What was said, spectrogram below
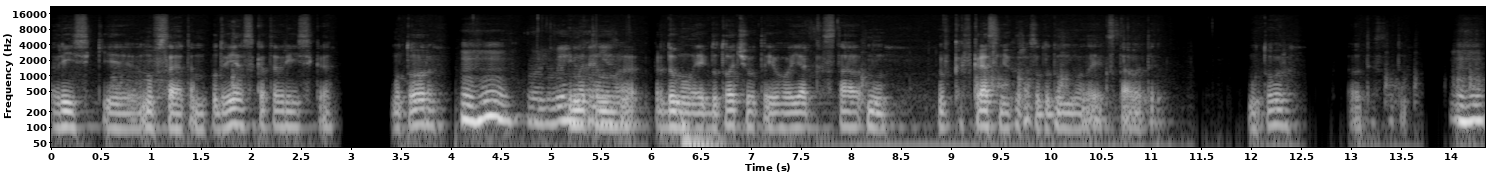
Таврійські, ну все там, подвіска таврійська, мотор. Угу. І ми там е, придумали, як доточувати його, як став, ну, в кресленнях зразу додумували, як ставити мотор, ставити все там. Угу.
